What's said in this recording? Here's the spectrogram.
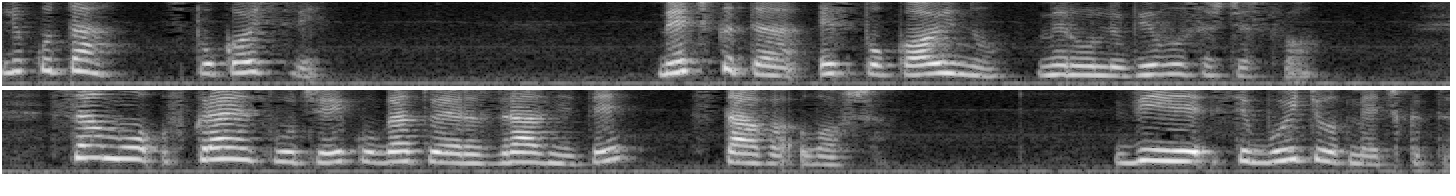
Лекота, спокойствие. Мечката е спокойно, миролюбиво същество. Само в крайен случай, когато е раздразните, става лоша. Вие се боите от мечката.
